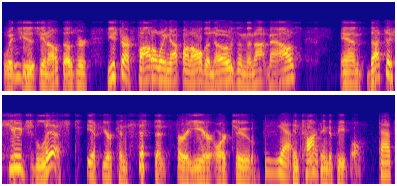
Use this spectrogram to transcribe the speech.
which Mhm. is, you know, those are, you start following up on all the no's and the not nows, and that's a huge list if you're consistent for a year or two Yes. in talking to people. That's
